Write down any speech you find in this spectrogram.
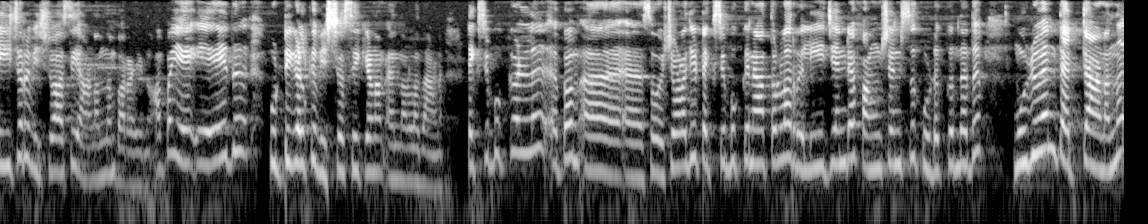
ടീച്ചർ വിശ്വാസിയാണെന്നും പറയുന്നു. അപ്പോൾ ഏത് കുട്ടികൾക്ക് വിശ്വസിക്കണം എന്നുള്ളതാണ്. ടെക്സ്റ്റ് ബുക്കുകളിൽ ഇപ്പം സോഷ്യോളജി ടെക്സ്റ്റ് ബുക്കിനകത്തുള്ള റിലീജിയന്റെ ഫങ്ഷൻസ് കൊടുക്കുന്നത് മുഴുവൻ തെറ്റാണെന്ന്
